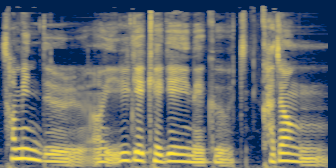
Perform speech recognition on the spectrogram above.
서민들 어 일개 개개인의 그 가정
